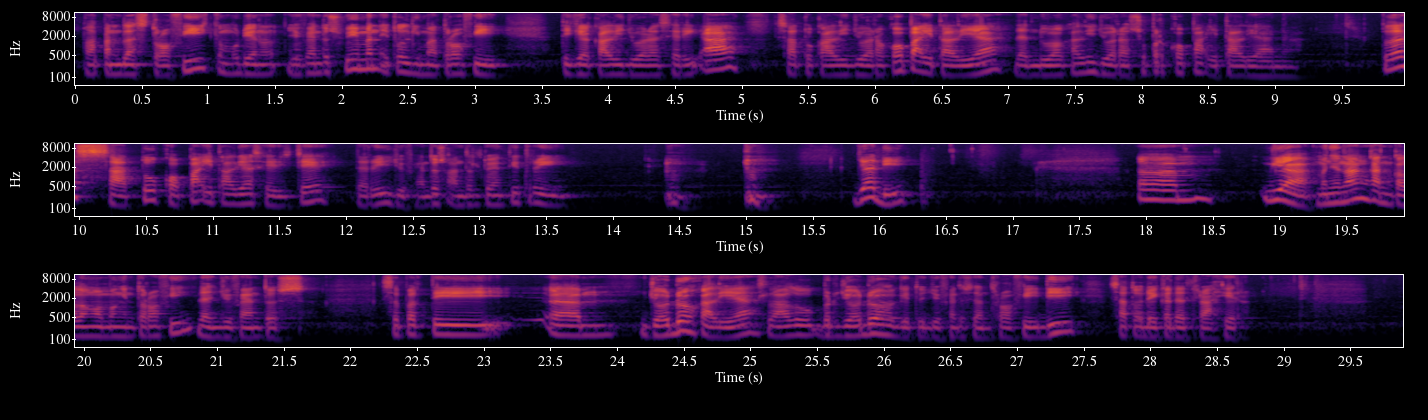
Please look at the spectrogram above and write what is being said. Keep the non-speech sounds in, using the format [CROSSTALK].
18 trofi, kemudian Juventus Women itu 5 trofi. 3 kali juara Serie A, 1 kali juara Coppa Italia, dan 2 kali juara Supercoppa Italiana. Plus 1 Coppa Italia Serie C dari Juventus Under 23. [CLEARS THROAT] Jadi, um, ya menyenangkan kalau ngomongin trofi dan Juventus. Seperti um, jodoh kali ya, selalu berjodoh gitu Juventus dan trofi di satu dekade terakhir.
